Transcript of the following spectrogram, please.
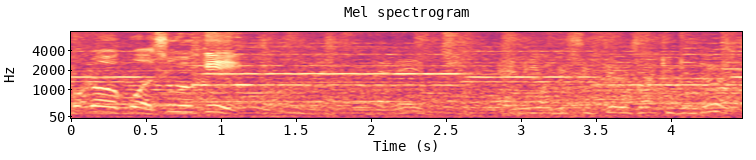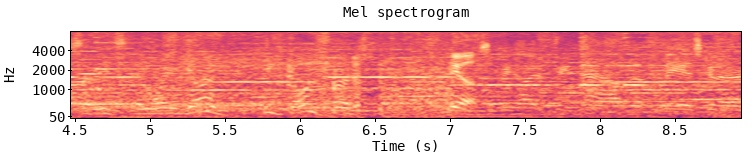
bộ đồ của Suzuki away. He's gone for it. Here. So we're hoping now that Mir's going to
